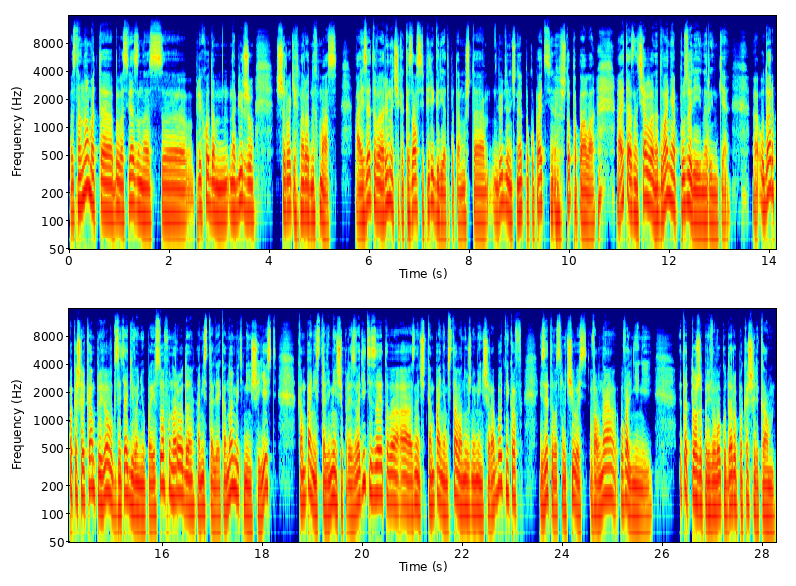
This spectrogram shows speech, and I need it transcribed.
В основном это было связано с э, приходом на биржу широких народных масс. А из этого рыночек оказался перегрет, потому что люди начинают покупать, что попало. А это означало надувание пузырей на рынке. Э, удар по кошелькам привел к затягиванию поясов у народа. Они стали экономить, меньше есть. Компании стали меньше производить из-за этого, а значит, компаниям стало нужно меньше работников. Из этого случилась волна увольнений. Это тоже привело к удару по кошелькам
